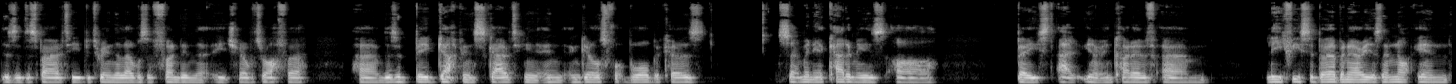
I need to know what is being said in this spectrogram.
there's a disparity between the levels of funding that each are able to offer. Um, there's a big gap in scouting in, in girls football because so many academies are based out, you know, in kind of um, leafy suburban areas. They're not in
